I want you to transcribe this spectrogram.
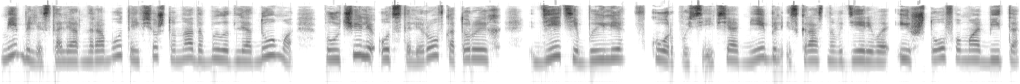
Мебели, столярной работы и все, что надо было для дома, получили от столяров, которых дети были в корпусе, и вся мебель из красного дерева и штофом обита,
